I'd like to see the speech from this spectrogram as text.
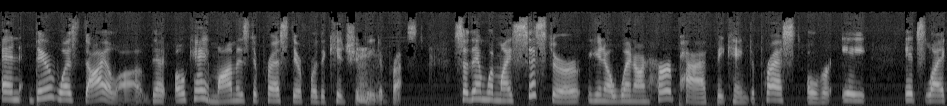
And there was dialogue that, okay, mom is depressed, therefore the kid should mm-hmm. be depressed. So then when my sister, you know, went on her path, became depressed, over eight, it's like,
